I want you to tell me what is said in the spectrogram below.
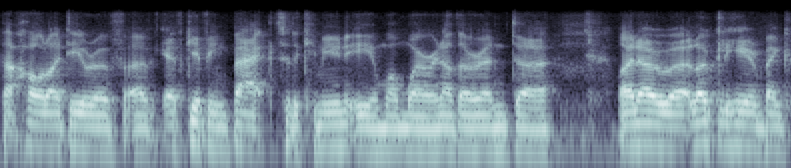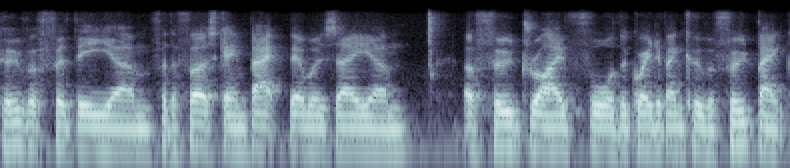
that whole idea of, of, of giving back to the community in one way or another. And uh, I know uh, locally here in Vancouver for the um, for the first game back there was a um, a food drive for the Greater Vancouver Food Bank,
